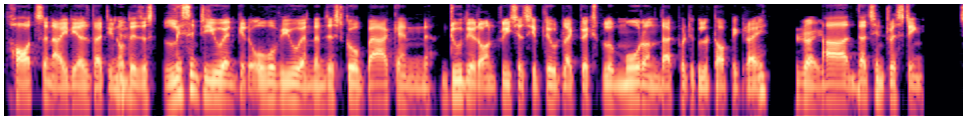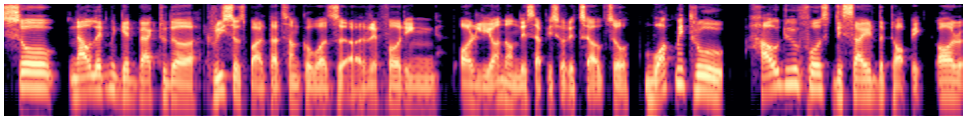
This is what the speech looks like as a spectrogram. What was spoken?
thoughts and ideas that you know Yeah. they just listen to you and get overview and then just go back and do their own research if they would like to explore more on that particular topic, right? right Uh, that's interesting. So now let me get back to the research part that Sanko was uh, referring early on on this episode itself. So walk me through how do you first decide the topic? Or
